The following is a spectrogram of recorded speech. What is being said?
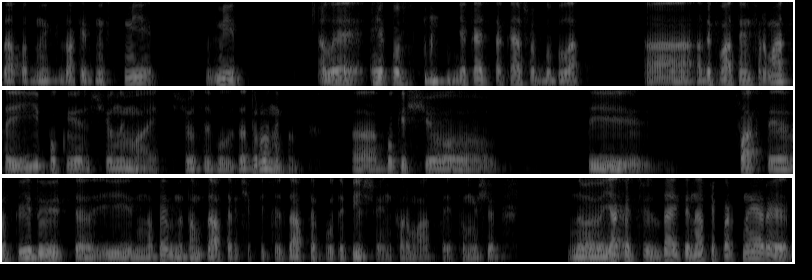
западних західних СМІ, ЗМІ, але якось якась така, щоб була адекватна інформація, її поки що немає. Що це були за дрони? Поки що ці факти розслідуються, і напевно там завтра чи післязавтра буде більше інформації, тому що ну, якось знаєте, наші партнери,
